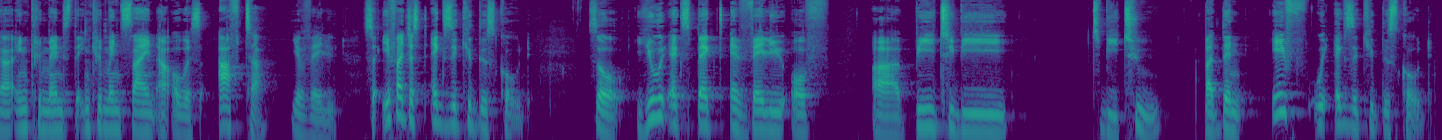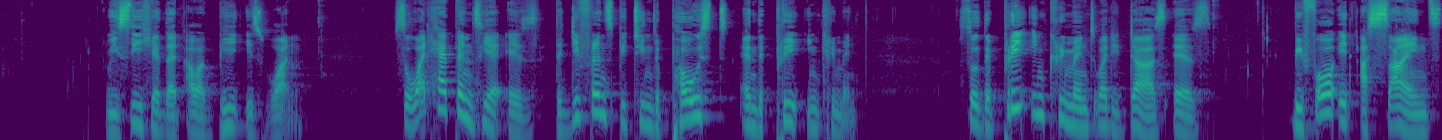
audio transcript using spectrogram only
uh, increments, the increment sign are always after your value. So if I just execute this code, so you would expect a value of uh, b to be to be 2, but then if we execute this code, we see here that our b is 1. So what happens here is the difference between the post and the pre-increment. So the pre-increment, what it does is, before it assigns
